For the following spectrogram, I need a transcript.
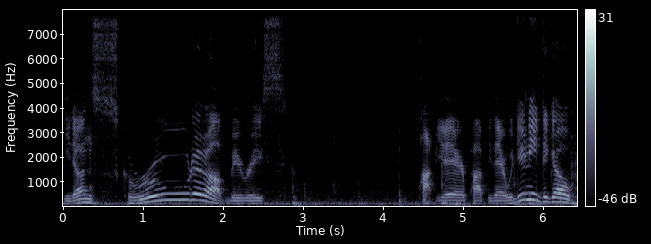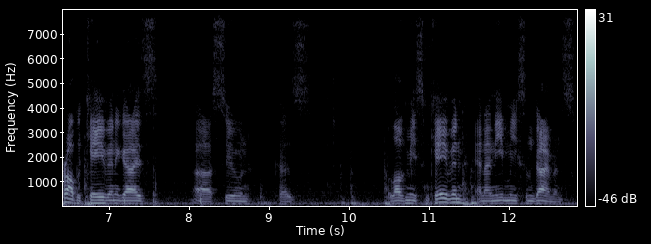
You done screwed it up, Brhys pop you there, pop you there. We do need to go probably cave-in, guys, uh, soon, because I love me some caving, and I need me some diamonds.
